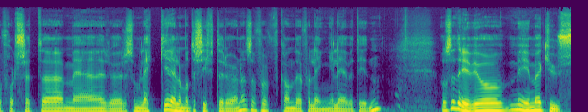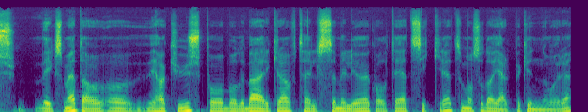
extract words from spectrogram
å fortsette med rør som lekker, eller måtte skifte rørene, så kan det forlenge levetiden. Og så driver vi jo mye med kursvirksomhet. Da, og, og, vi har kurs på både bærekraft, helse, miljø, kvalitet, sikkerhet, som også da hjelper kundene våre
